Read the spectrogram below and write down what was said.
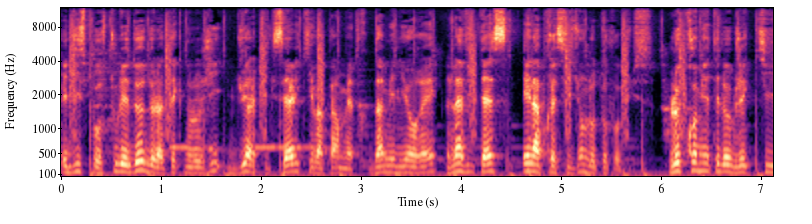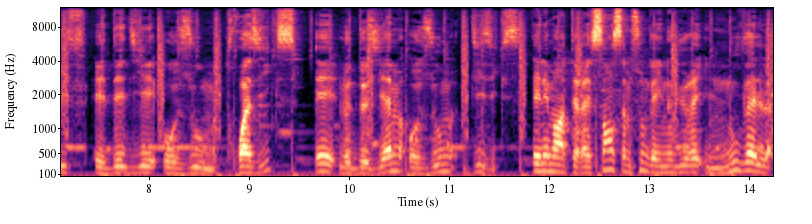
et disposent tous les deux de la technologie Dual Pixel qui va permettre d'améliorer la vitesse et la précision de l'autofocus. Le premier téléobjectif est dédié au zoom 3x et le deuxième au zoom 10x. Élément intéressant, Samsung a inauguré une nouvelle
